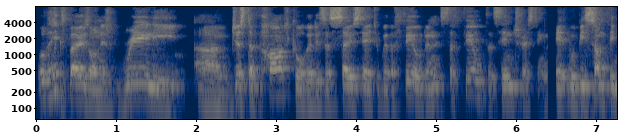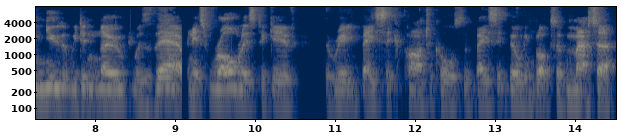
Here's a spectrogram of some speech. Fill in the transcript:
Well, the Higgs boson is really um, just a particle that is associated with a field, and it's the field that's interesting. It would be something new that we didn't know was there, and its role is to give the really basic particles, the basic building blocks of matter,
